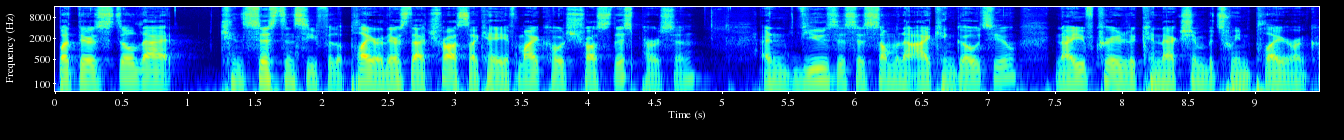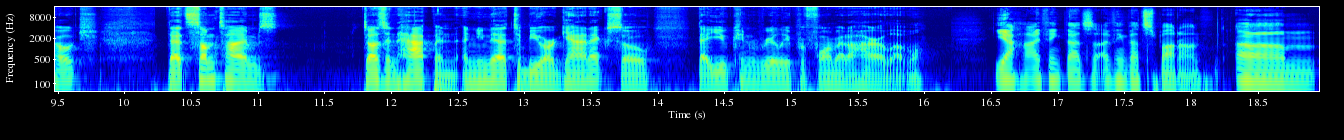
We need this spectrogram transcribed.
But there's still that consistency for the player. There's that trust. Like, hey, if my coach trusts this person, and views this as someone that I can go to, now you've created a connection between player and coach that sometimes doesn't happen. And you need that to be organic so that you can really perform at a higher level. Yeah, I think that's I think that's spot on. Um,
